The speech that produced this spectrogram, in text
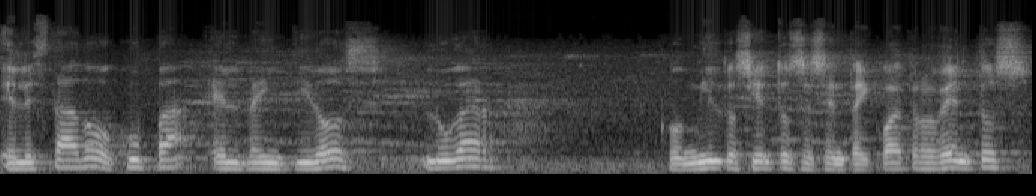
el Estado ocupa el 22 lugar con 1.264 eventos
